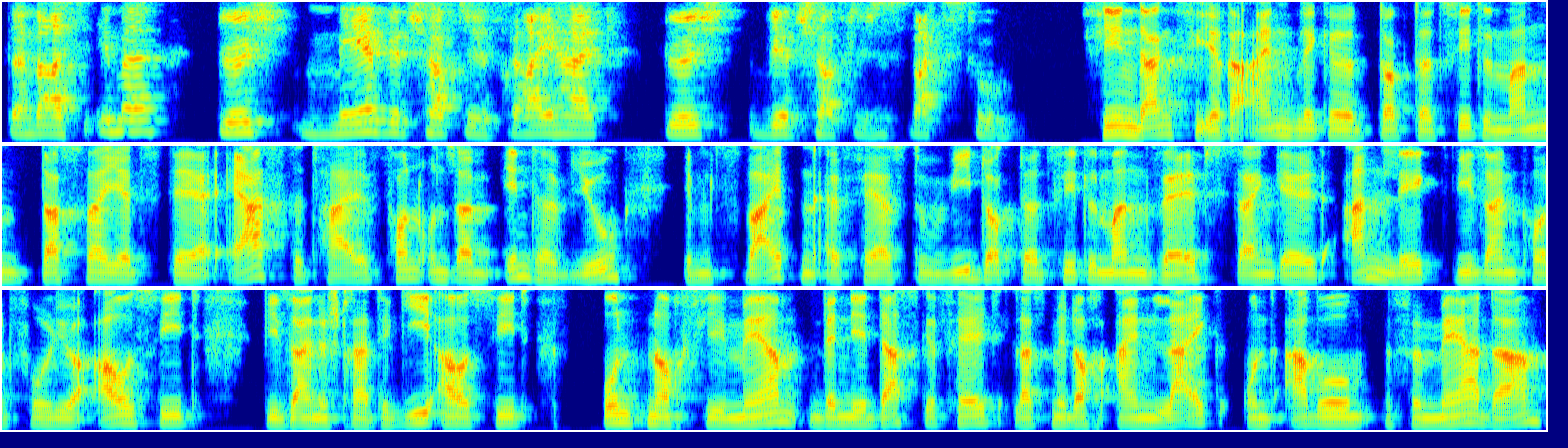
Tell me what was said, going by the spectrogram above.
dann war es immer durch mehr wirtschaftliche Freiheit, durch wirtschaftliches Wachstum. Vielen Dank für Ihre Einblicke, Dr. Zittelmann. Das war jetzt der erste Teil von unserem Interview. Im zweiten erfährst du, wie Dr. Zittelmann selbst sein Geld anlegt, wie sein Portfolio aussieht, wie seine Strategie aussieht und noch viel mehr. Wenn dir das gefällt, lass mir doch ein Like und Abo für mehr da.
